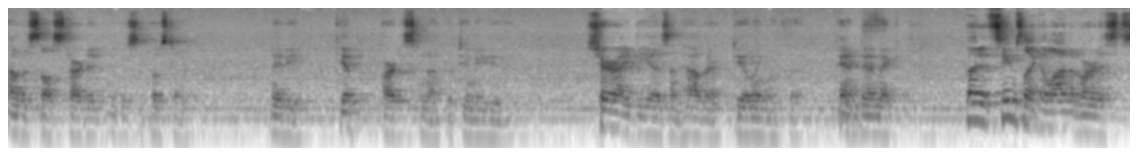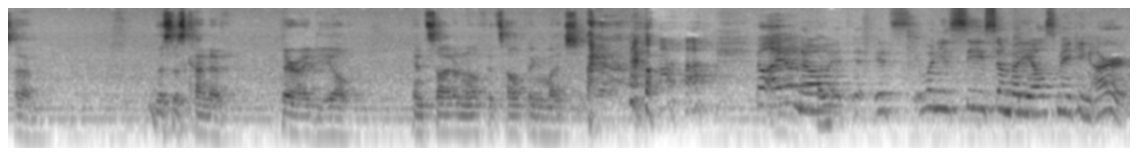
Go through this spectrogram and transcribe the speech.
how this all started. It was supposed to maybe give artists an opportunity to share ideas on how they're dealing with the pandemic. But it seems like a lot of artists, um, this is kind of their ideal. And so I don't know if it's helping much. No, I don't know. It, it, it's when you see somebody else making art,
